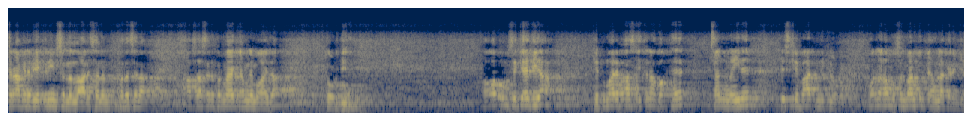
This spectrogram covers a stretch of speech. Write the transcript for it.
جناب نبی کریم صلی اللہ علیہ وسلم پتہ چلا، آپ ساسے نے فرمایا کہ ہم نے معاہدہ توڑ دیا۔ اور ان سے کہہ دیا کہ تمہارے پاس اتنا وقت ہے، چند مہینے، اس کے بعد نکلو، ورنہ ہم مسلمان تم پہ حملہ کریں گے۔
